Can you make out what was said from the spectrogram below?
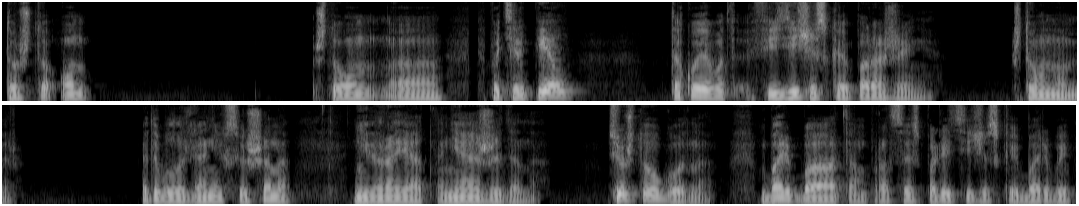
то, что он, что он э, потерпел такое вот физическое поражение, что он умер. Это было для них совершенно невероятно, неожиданно. Все что угодно. Борьба, там, процесс политической борьбы.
